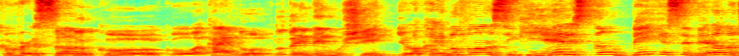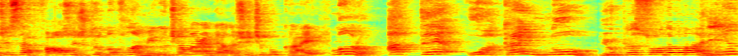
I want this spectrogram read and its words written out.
Conversando com, com o Akainu no Dendemushi, e o Akainu falando assim que eles também receberam a notícia falsa de que o Dom Flamingo tinha largado o Chichibukai Mano, até o Akainu e o pessoal da marinha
